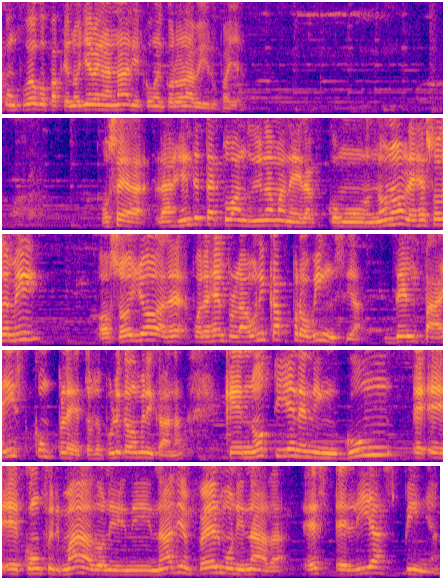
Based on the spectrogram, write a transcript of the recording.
con fuego para que no lleven a nadie con el coronavirus para allá. O sea, la gente está actuando de una manera como, no, no, es eso de mí, o soy yo, por ejemplo, la única provincia del país completo, República Dominicana, que no tiene ningún eh, eh, eh, confirmado, ni, ni, nadie enfermo, ni nada, es Elías Piña.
